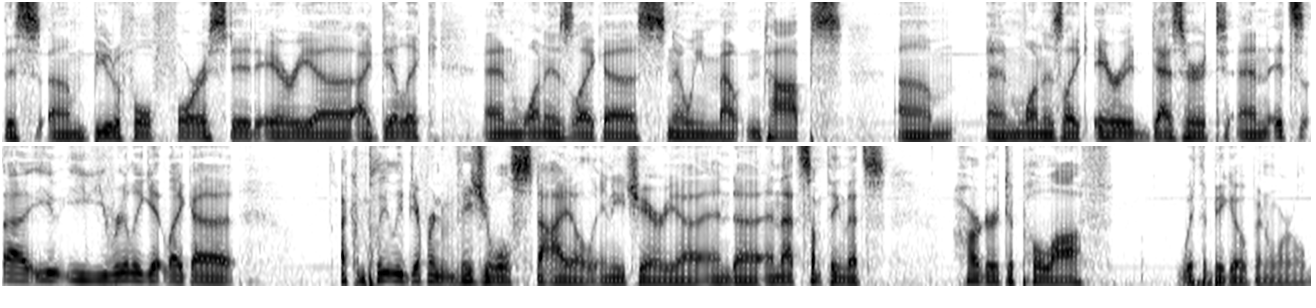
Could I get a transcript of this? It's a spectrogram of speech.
this um, beautiful forested area, idyllic, and one is like a snowy mountaintops, um, and one is like arid desert, and it's uh, you you really get like a a completely different visual style in each area, and uh, and that's something that's harder to pull off with a big open world.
